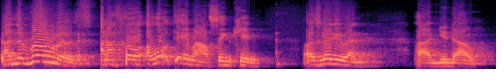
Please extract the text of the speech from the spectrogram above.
and the rulers. And I thought I looked at him and I was thinking, I was going to went, and you know,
